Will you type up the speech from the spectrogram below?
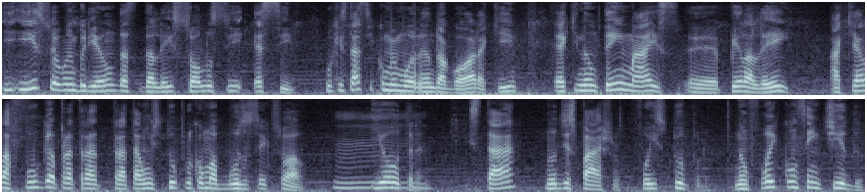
e isso é o embrião da, da lei Solo Si Si. O que está se comemorando agora aqui é que não tem mais, eh, pela lei, aquela fuga para tratar um estupro como abuso sexual. E outra, está no despacho, foi estupro, não foi consentido.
